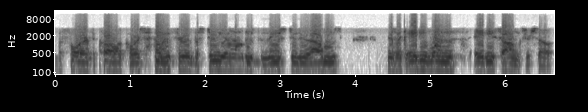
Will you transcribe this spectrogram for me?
before the call. Of course, I went through the studio albums, the new studio albums. There's like 81, 80 songs or so,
